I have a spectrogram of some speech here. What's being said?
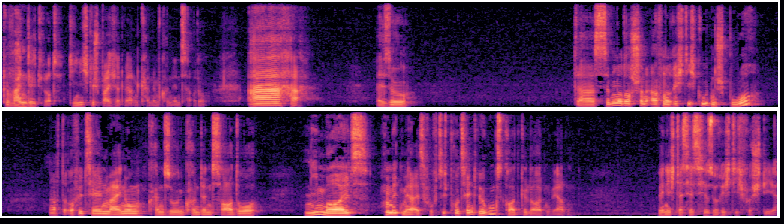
gewandelt wird, die nicht gespeichert werden kann im Kondensator. Aha, also da sind wir doch schon auf einer richtig guten Spur. Nach der offiziellen Meinung kann so ein Kondensator niemals mit mehr als 50% Wirkungsgrad geladen werden. Wenn ich das jetzt hier so richtig verstehe.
